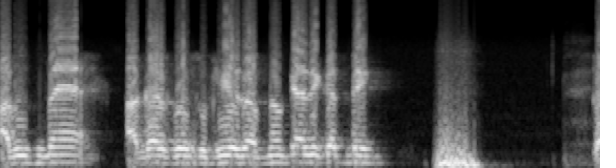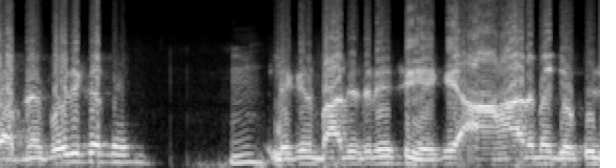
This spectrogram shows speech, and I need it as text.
अब इसमें अगर कोई सुखी है तो अपने को क्या दिक्कत नहीं। तो अपने कोई दिक्कत नहीं। हम्म, लेकिन बात इतनी सी है कि आहार में जो कुछ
